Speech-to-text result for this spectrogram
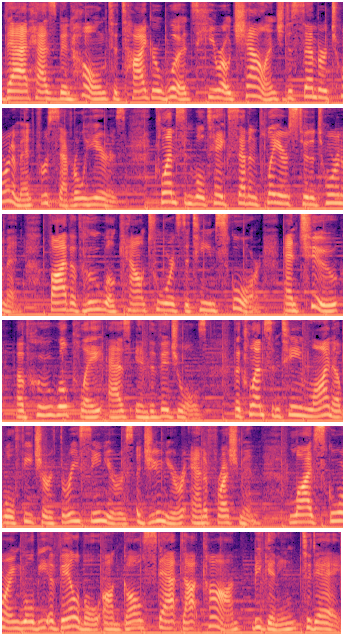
that has been home to Tiger Woods' Hero Challenge December tournament for several years. Clemson will take seven players to the tournament, five of who will count towards the team's score, and two of who will play as individuals. The Clemson team lineup will feature three seniors, a junior, and a freshman. Live scoring will be available on golfstat.com beginning today.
